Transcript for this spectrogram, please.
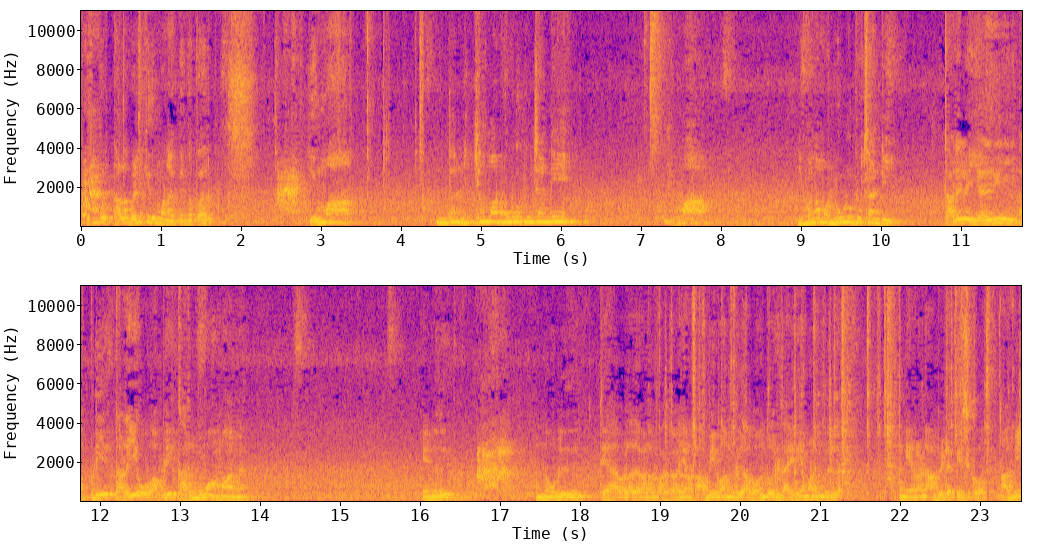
ரொம்ப தலை வலிக்குதுமா எனக்கு. இங்கே பாரு. எம்மா இந்த நிற்கம்மா நூலு பூச்சாண்டி. எம்மா இவனாமா நூலு பூச்சாண்டி. தலையில் ஏறி அப்படியே தலையை அப்படியே கரும்புவாமா அவன். என்னது? நூல் தேவையில்லாத வேலை பார்க்க என்னோட அபி வந்து அவள் வந்து ஒரு தைரியமான பிள்ளை. நீ எல்லாம் அபிகிட்ட பேசிக்கோ. அபி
